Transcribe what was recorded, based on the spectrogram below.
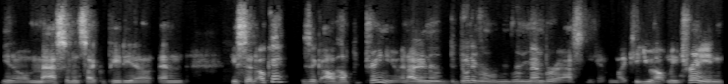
you know a massive encyclopedia and he said okay. He's like i'll help train you. And i didn't don't even remember asking him like can you help me train?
